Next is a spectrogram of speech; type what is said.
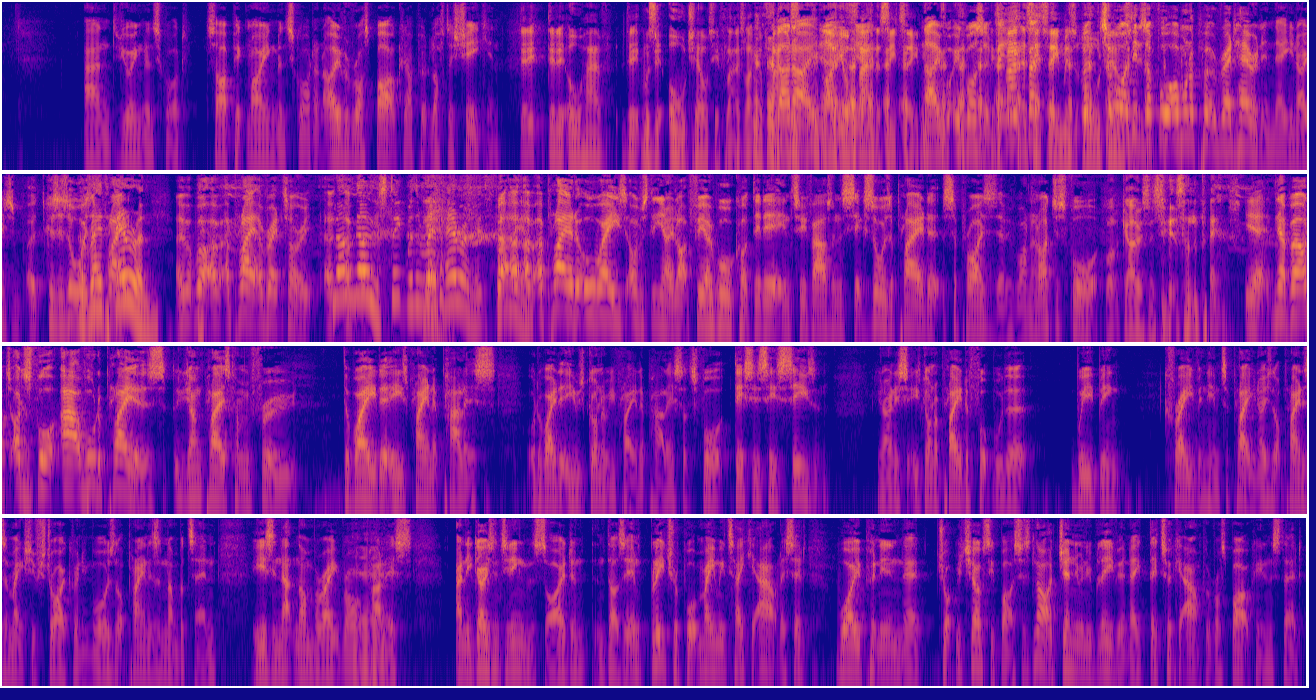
and your England squad?" So I picked my England squad, and over Ross Barkley, I put Loftus Cheek in. Did it? Did it all have? Did it, was it all Chelsea players like your No, fantasy, no, no, like your yeah. fantasy team? No, it wasn't. His fantasy team is but- all So what I did is I thought I want to put a red herring in there, you know, because there's always a, red player, heron? Uh, well, a, a player, a red. Sorry, a, no, a- no, stick with the red heron. It's But a, a player that always, obviously, you know, like Theo Walcott did it in 2006. There's always a player that surprises everyone, and I just thought, What goes and sits on the bench? yeah, no, but I, I just thought out of all the players, the young players coming through, the way that he's playing at Palace, or the way that he was going to be playing at Palace, I just thought this is his season. You know, and he's, he's going to play the football that we've been craving him to play. You know, he's not playing as a makeshift striker anymore. He's not playing as a number ten. He is in that number eight role at Palace. And he goes into the England side and, and does it. And Bleacher Report made me take it out. They said, "Why are you putting it in there? Drop your Chelsea bar." I says, "No, I genuinely believe it." And they, they took it out and put Ross Barkley in instead.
